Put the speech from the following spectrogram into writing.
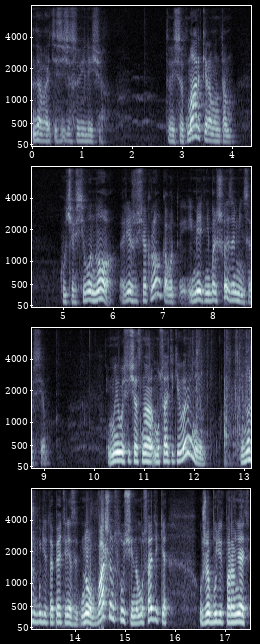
Давайте сейчас увеличу. То есть вот маркером он там куча всего, но режущая кромка вот имеет небольшой замин совсем. Мы его сейчас на мусатике выровняем. И нож будет опять резать. Но в вашем случае на мусатике уже будет поравнять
